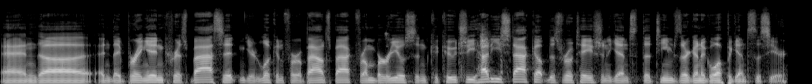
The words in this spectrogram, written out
and uh, and they bring in Chris Bassitt, and you're looking for a bounce back from Berrios and Kikuchi. How do you stack up this rotation against the teams they're going to go up against this year?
